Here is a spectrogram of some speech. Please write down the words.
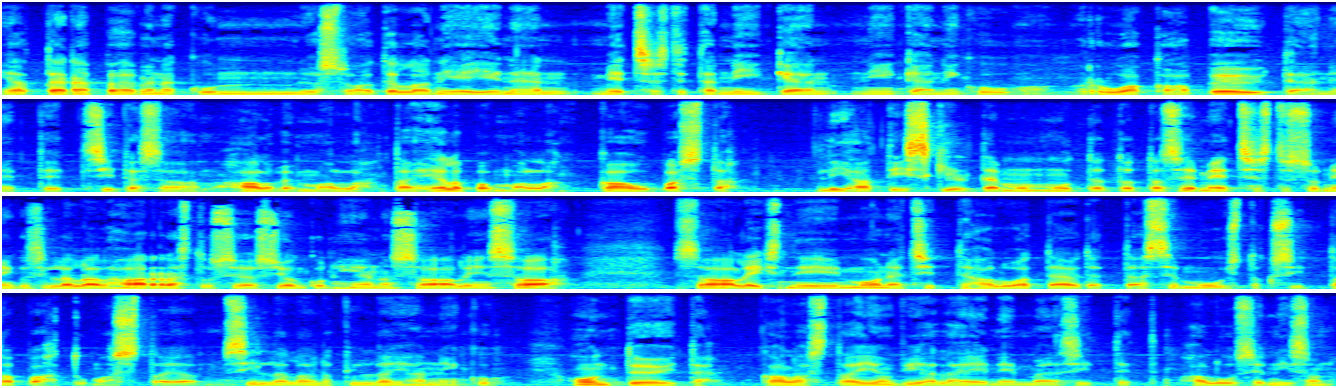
Ja tänä päivänä, kun jos ajatellaan, niin ei enää metsästetä niinkään, niinkään niin kuin ruokaa pöytään, että, että sitä saa halvemmalla tai helpommalla kaupasta lihatiskiltä, mutta tota, se metsästys on niin kuin sillä lailla harrastus, jos jonkun hienon saaliin saa, saaliiksi, niin monet sitten haluaa täytettää se muistoksi tapahtumasta ja sillä lailla kyllä ihan niin kuin on töitä. Kalastajia on vielä enemmän sitten, että haluaa sen ison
